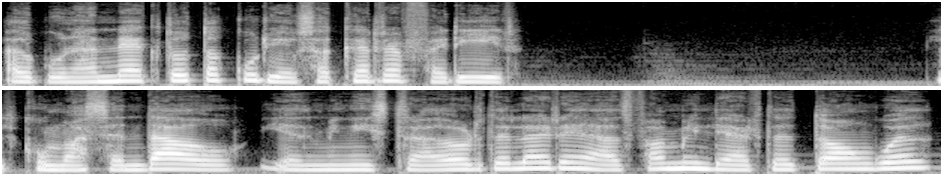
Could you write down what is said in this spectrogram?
alguna anécdota curiosa que referir. Y como hacendado y administrador de la heredad familiar de Donwell,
